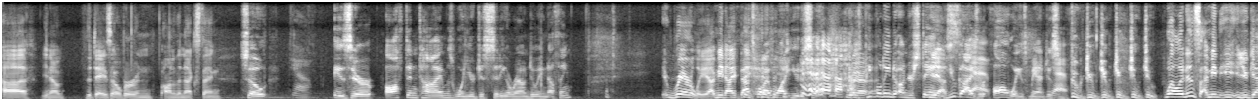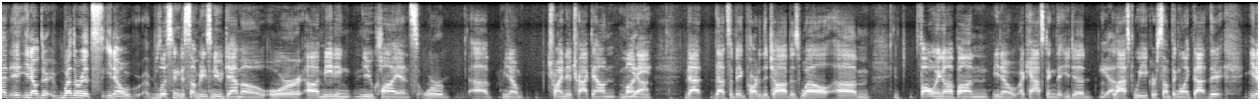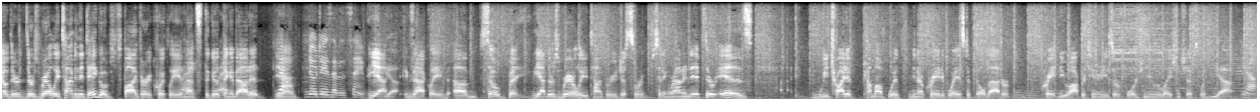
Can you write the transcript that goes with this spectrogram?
uh, you know the day's over and on to the next thing. So, yeah. is there often times when you're just sitting around doing nothing? Rarely, I mean, I That's what I wanted you to say. Because people need to understand Yes. you guys Yes. are always, man, just Yes. do, do, do, do, do, do. Well, it is. I mean, you get you know whether it's you know listening to somebody's new demo or uh, meeting new clients or uh, you know trying to track down money. Yeah. That that's a big part of the job as well. Um, following up on you know a casting that you did Yeah. last week or something like that. There, you know, there, there's rarely time, and the day goes by very quickly, and Right, that's the good thing about it. You yeah. know, No days ever the same. yeah, Yeah. exactly. Um, so, but yeah, there's rarely times where you're just sort of sitting around, and if there is, we try to come up with you know creative ways to fill that or create new opportunities or forge new relationships with. Yeah. Yeah.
